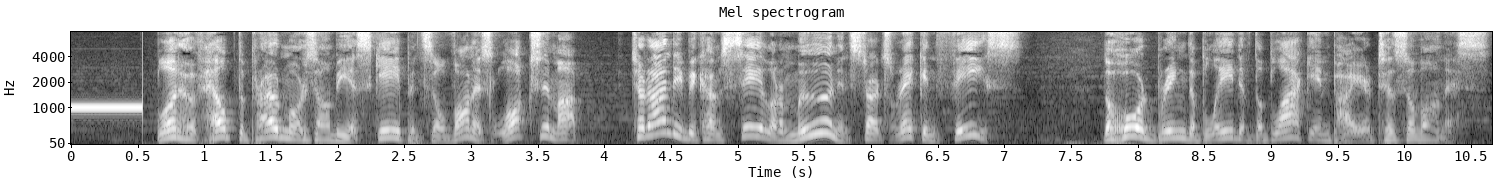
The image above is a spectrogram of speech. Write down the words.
Bloodhoof helped the Proudmoore zombie escape and Sylvanas locks him up. Tyrande becomes Sailor Moon and starts wrecking face. The Horde bring the Blade of the Black Empire to Sylvanas.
